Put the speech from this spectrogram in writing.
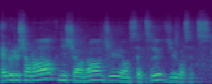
ヘブル書の2章の14節15節。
